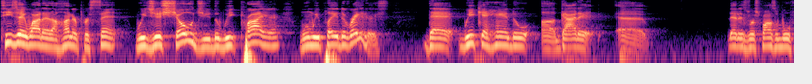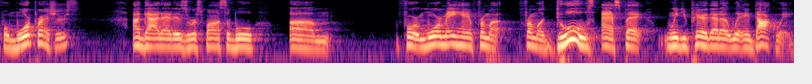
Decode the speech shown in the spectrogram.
TJ Watt at 100%. We just showed you the week prior when we played the Raiders that we can handle a guy that uh, that is responsible for more pressures, a guy that is responsible um, for more mayhem from a from a duels aspect when you pair that up with Ngakoue.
